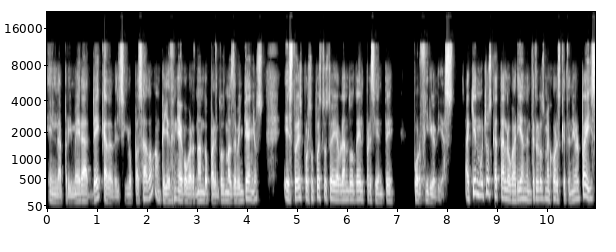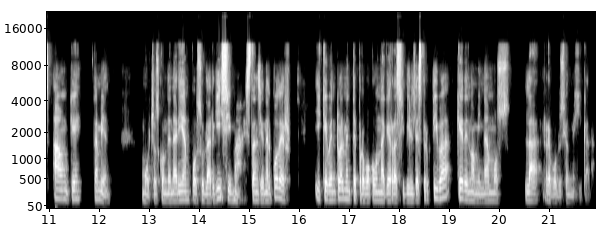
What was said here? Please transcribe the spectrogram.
en la primera década del siglo pasado, aunque ya tenía gobernando para entonces más de 20 años. Esto es, por supuesto, estoy hablando del presidente Porfirio Díaz, a quien muchos catalogarían entre los mejores que ha tenido el país, aunque también muchos condenarían por su larguísima estancia en el poder y que eventualmente provocó una guerra civil destructiva que denominamos la Revolución Mexicana.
